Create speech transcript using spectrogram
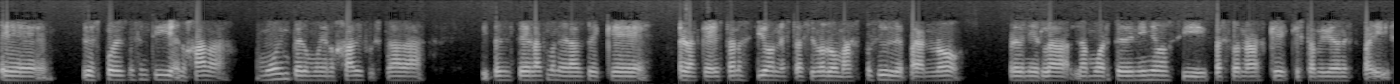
Eh, después me sentí enojada, muy, pero muy enojada y frustrada y pensé en las maneras de que en la que esta nación está haciendo lo más posible para no prevenir la, la muerte de niños y personas que, que están viviendo en este país.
